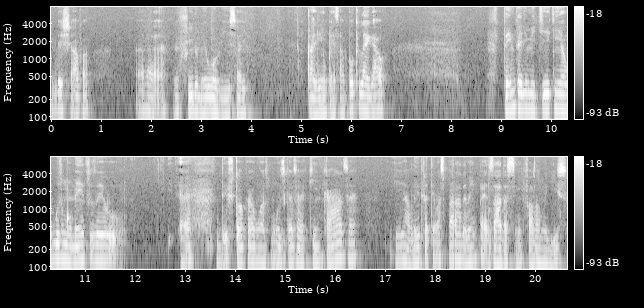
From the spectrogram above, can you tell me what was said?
deixava é, um filho meu ouvir isso aí para ele não pensar, pô, que legal. Tenho que admitir que em alguns momentos eu é, deixo tocar algumas músicas aqui em casa e a letra tem umas paradas bem pesadas assim, falando disso,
